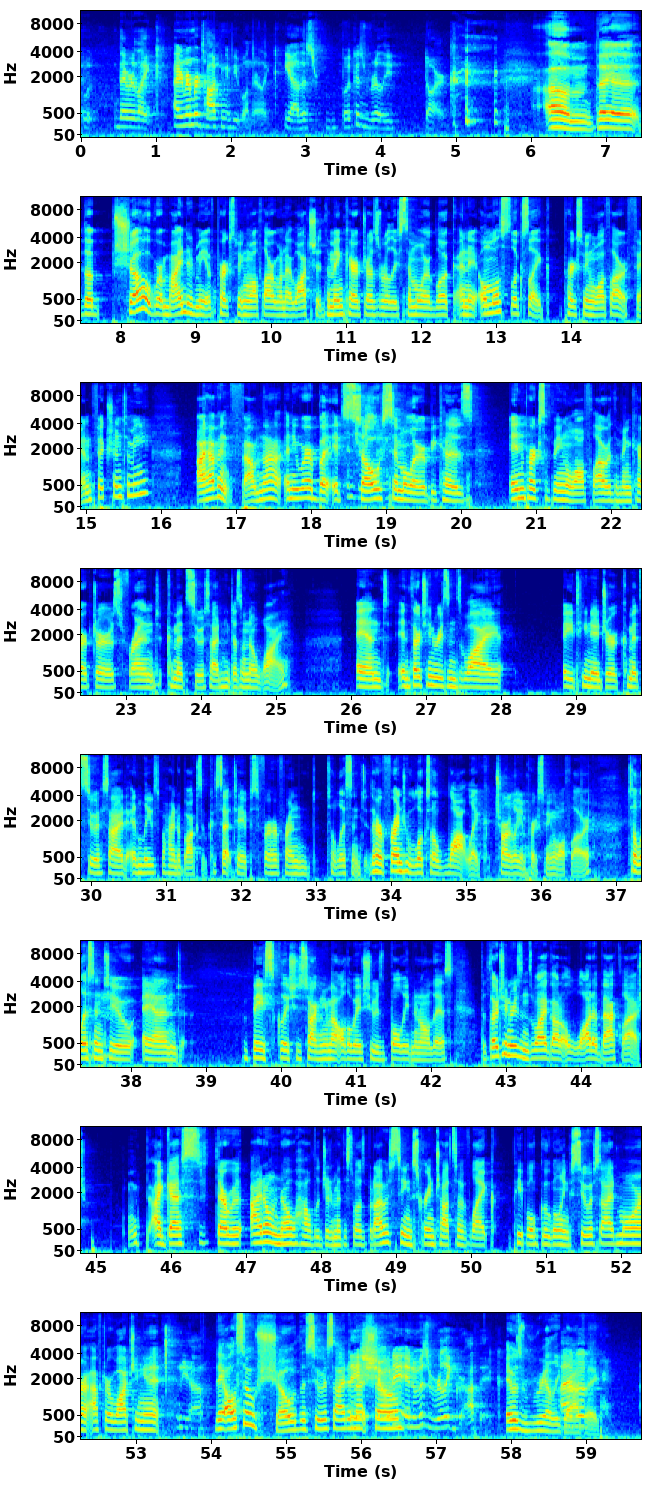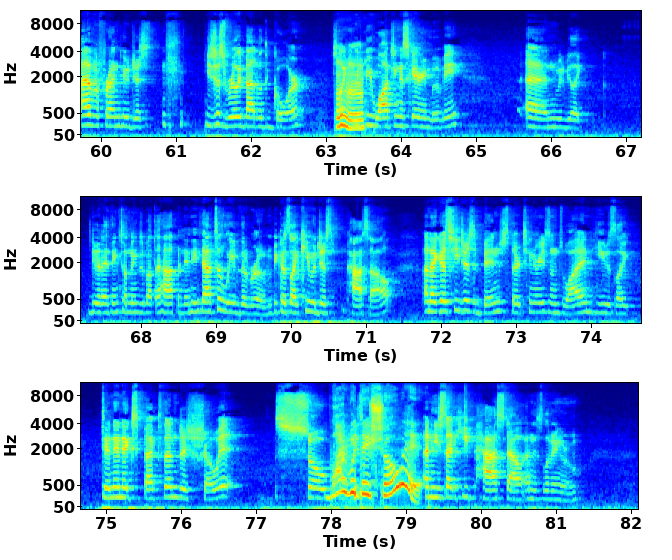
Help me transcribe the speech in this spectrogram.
they were like, I remember talking to people, and they're like, yeah, this book is really dark. Um, the the show reminded me of Perks Being a Wallflower when I watched it. The main character has a really similar look, and it almost looks like Perks Being a Wallflower fan fiction to me. I haven't found that anywhere, but it's so similar because in Perks of Being a Wallflower, the main character's friend commits suicide and he doesn't know why. And in 13 Reasons Why, a teenager commits suicide and leaves behind a box of cassette tapes for her friend to listen to. Her friend who looks a lot like Charlie in Perks of Being a Wallflower to listen to, and basically she's talking about all the ways she was bullied and all this. But 13 Reasons Why got a lot of backlash. I guess there was I don't know how legitimate this was, but I was seeing screenshots of like people googling suicide more after watching it. yeah, They also show the suicide in that show. they showed it, and it was really graphic. It was really I have a- graphic. I have a friend who just he's just really bad with gore. So like mm-hmm. we'd be watching a scary movie and we'd be like, dude, I think something's about to happen and he'd have to leave the room because like he would just pass out. And I guess he just binged 13 Reasons Why and he was like didn't expect them to show it so Why would they show it? And he said he passed out in his living room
